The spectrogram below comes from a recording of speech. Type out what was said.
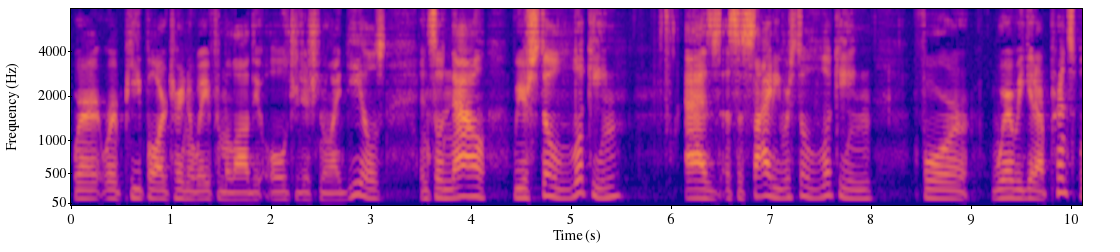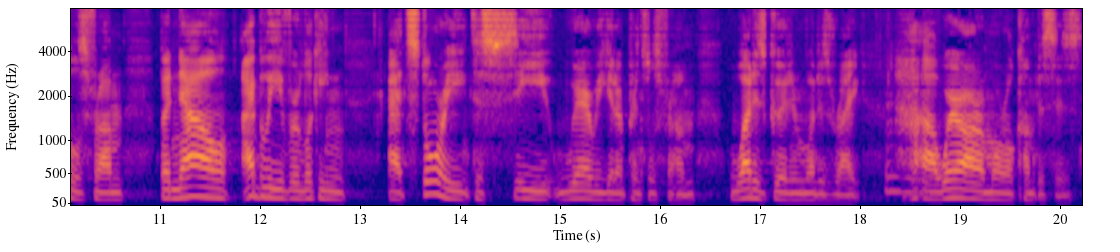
where where people are turning away from a lot of the old traditional ideals. And so now we are still looking, as a society, we're still looking for where we get our principles from. But now I believe we're looking at story to see where we get our principles from, what is good and what is right, uh, where are our moral compasses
